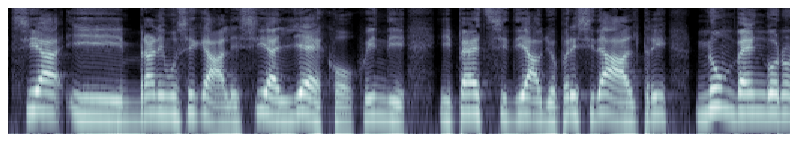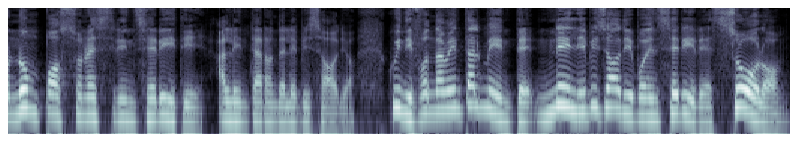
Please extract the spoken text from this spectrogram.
sia i brani musicali sia gli echo, quindi i pezzi di audio presi da altri, non vengono, non possono essere inseriti all'interno dell'episodio. Quindi fondamentalmente negli episodi puoi inserire solo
